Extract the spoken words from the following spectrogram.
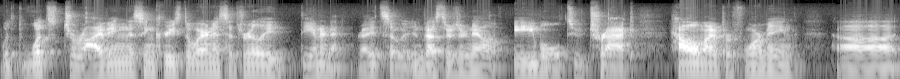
what what's driving this increased awareness? It's really the internet, right? So investors are now able to track how am I performing uh,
